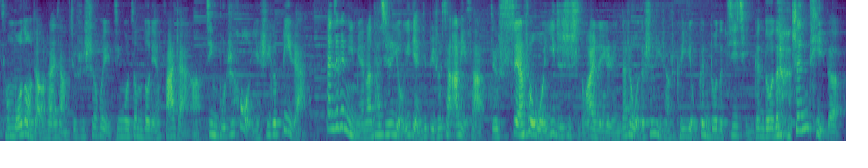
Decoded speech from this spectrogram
从某种角度上来讲，就是社会经过这么多年发展啊，进步之后，也是一个必然。但这个里面呢，它其实有一点，就比如说像阿里萨，就虽然说我一直是始终爱着一个人，但是我的身体上是可以有更多的激情，更多的 身体的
